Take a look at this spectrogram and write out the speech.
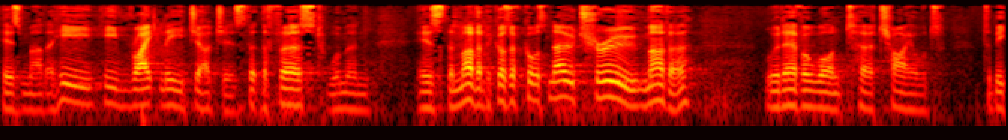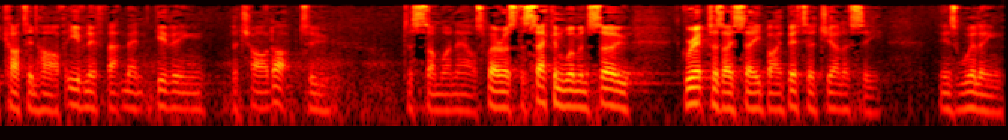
his mother. He, he rightly judges that the first woman is the mother because of course no true mother would ever want her child to be cut in half, even if that meant giving the child up to, to someone else. Whereas the second woman, so gripped, as I say, by bitter jealousy, is willing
